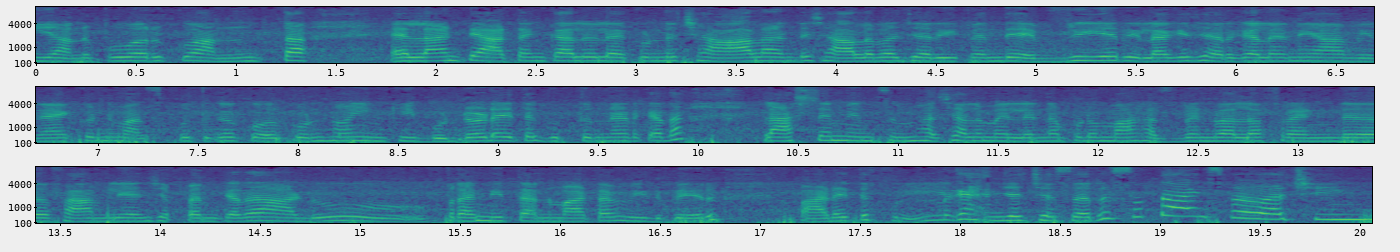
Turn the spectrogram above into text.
ఈ అనుపు వరకు అంత ఎలాంటి ఆటంకాలు లేకుండా చాలా అంటే చాలా బాగా జరిగిపోయింది. ఎవ్రీ ఇయర్ ఇలాగే జరగాలని ఆ వినాయకుడిని మనస్ఫూర్తిగా కోరుకుంటున్నాం. ఇంక ఈ బుడ్డోడు అయితే గుర్తున్నాడు కదా. లాస్ట్ టైం మేము సింహాచలం వెళ్ళినప్పుడు మా హస్బెండ్ వాళ్ళ ఫ్రెండ్ ఫ్యామిలీ అని చెప్పాను కదా ఆడు ప్రణీత్ అనమాట వీడి పేరు. వాడైతే ఫుల్గా ఎంజాయ్ చేశారు. సో థ్యాంక్స్ ఫర్ వాచింగ్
